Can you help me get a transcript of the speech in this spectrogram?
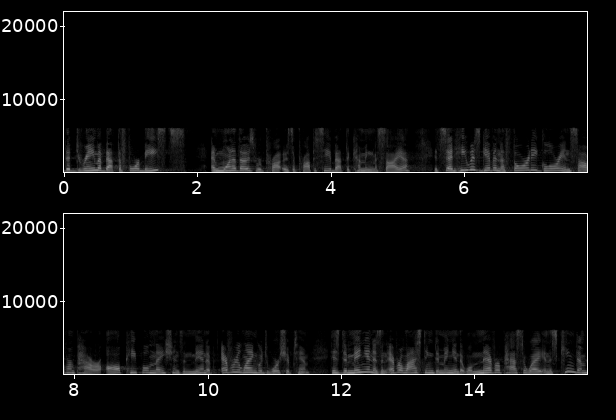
the dream about the four beasts and one of those was a prophecy about the coming Messiah. It said he was given authority, glory, and sovereign power. All people, nations, and men of every language worshiped him. His dominion is an everlasting dominion that will never pass away, and his kingdom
